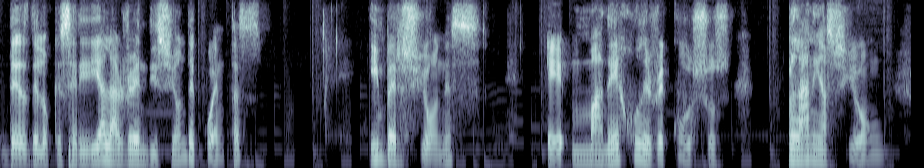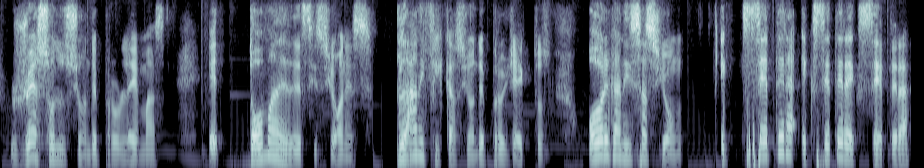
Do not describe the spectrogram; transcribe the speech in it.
Desde lo que sería la rendición de cuentas, inversiones, eh, manejo de recursos, planeación, resolución de problemas, eh, toma de decisiones, planificación de proyectos, organización, etcétera, etcétera, etcétera,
